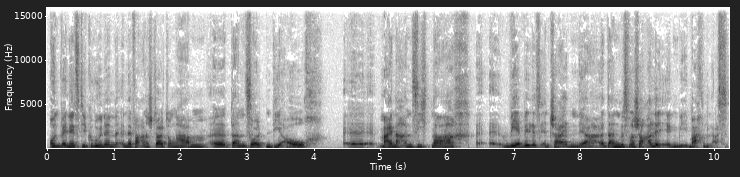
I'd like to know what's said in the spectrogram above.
Und wenn jetzt die Grünen eine Veranstaltung haben, äh, dann sollten die auch meiner Ansicht nach, äh, wer will es entscheiden? Ja, dann müssen wir schon alle irgendwie machen lassen.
